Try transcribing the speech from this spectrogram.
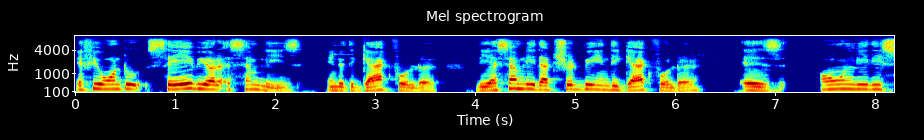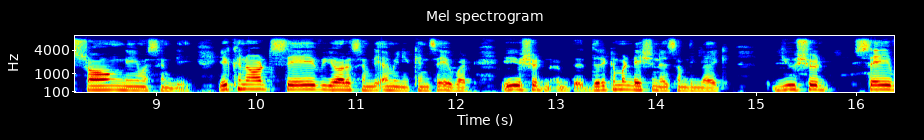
if you want to save your assemblies into the GAC folder the assembly that should be in the GAC folder is only the strong name assembly. You cannot save your assembly I mean you can save but you should the recommendation is something like you should save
